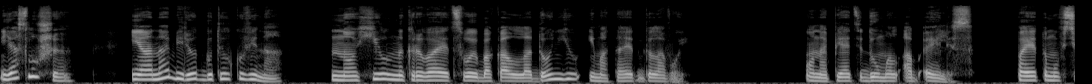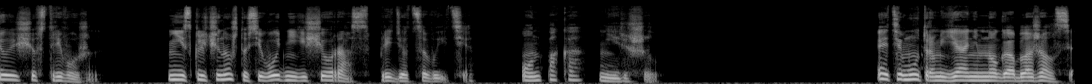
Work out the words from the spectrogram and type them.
я слушаю» и она берет бутылку вина, но Хил накрывает свой бокал ладонью и мотает головой. Он опять думал об Элис, поэтому все еще встревожен. Не исключено, что сегодня еще раз придется выйти. Он пока не решил. Этим утром я немного облажался.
